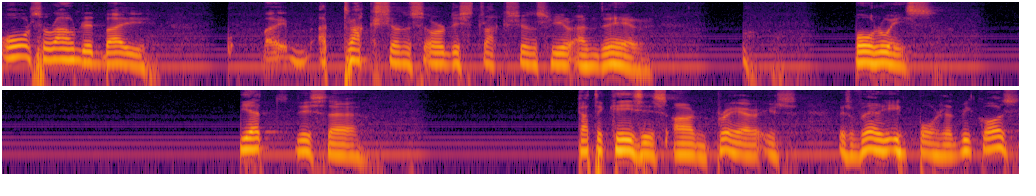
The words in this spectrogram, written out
all surrounded by by attractions or distractions here and there. Always. Yet, this uh, catechesis on prayer is, is very important because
